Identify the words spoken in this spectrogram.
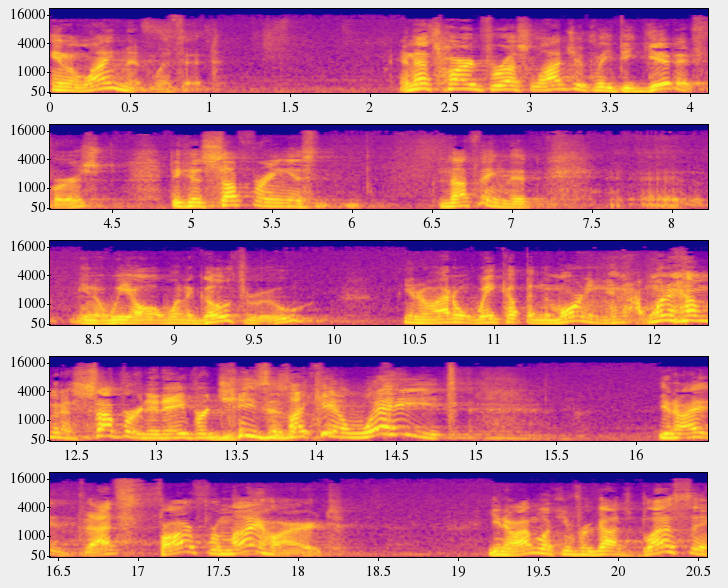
in alignment with it. And that's hard for us logically to get at first because suffering is nothing that uh, you know we all want to go through. You know, I don't wake up in the morning and I wonder how I'm going to suffer today for Jesus. I can't wait. You know, I, that's far from my heart. You know, I'm looking for God's blessing.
